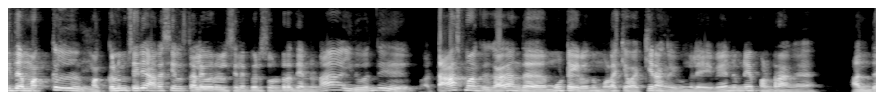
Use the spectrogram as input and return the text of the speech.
இதை மக்கள் மக்களும் சரி அரசியல் தலைவர்கள் சில பேர் சொல்றது என்னன்னா இது வந்து டாஸ்மாக்குக்காக அந்த மூட்டைகளை வந்து முளைக்க வைக்கிறாங்க. இவங்களே வேணும்னே பண்றாங்க. அந்த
